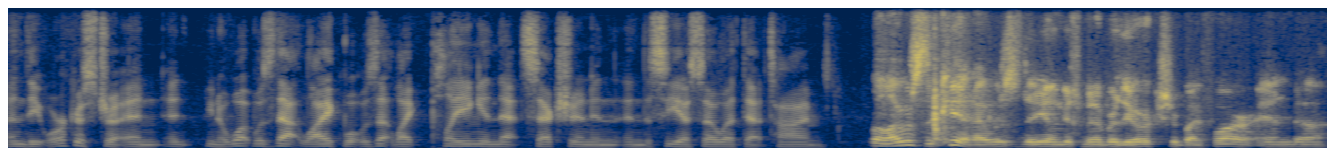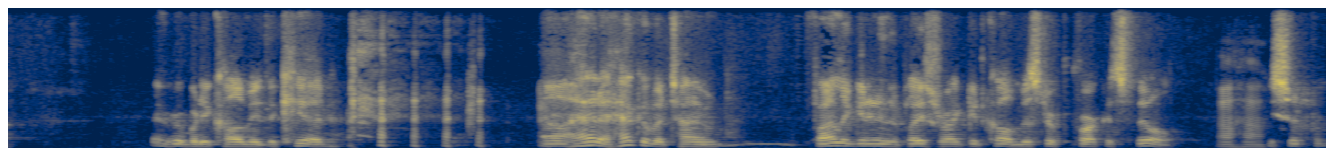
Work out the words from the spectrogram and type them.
and the orchestra. And and you know what was that like? What was that like playing in that section in, in the CSO at that time? Well, I was the kid. I was the youngest member of the orchestra by far, and uh, everybody called me the kid. I had a heck of a time finally getting to the place where I could call Mr. Farkas Phil. Uh-huh. He said, for,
